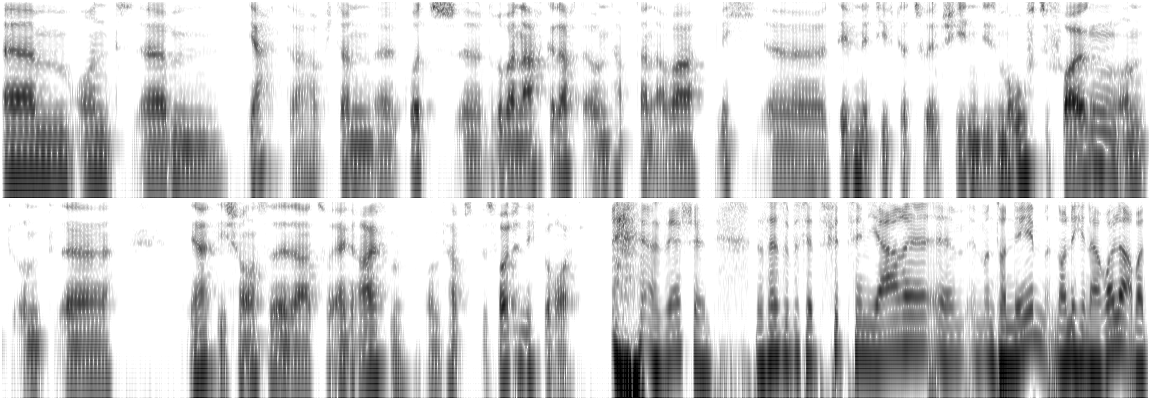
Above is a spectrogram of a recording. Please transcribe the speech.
Ähm, und ähm, ja, da habe ich dann äh, kurz äh, drüber nachgedacht und habe dann aber mich äh, definitiv dazu entschieden, diesem Ruf zu folgen und, und äh, ja, die Chance da zu ergreifen und habe es bis heute nicht bereut. Ja, sehr schön. Das heißt, du bist jetzt 14 Jahre ähm, im Unternehmen, noch nicht in der Rolle, aber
